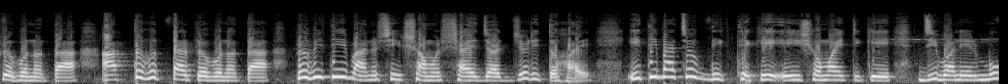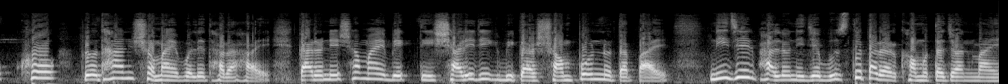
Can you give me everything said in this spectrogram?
প্রবণতা, আত্মহত্যার প্রবণতা প্রভৃতি মানসিক সমস্যায় জর্জরিত হয়। ইতিবাচক দিক থেকে এই সময়টিকে জীবনের মুখ্য প্রধান সময় বলে ধরা হয়, কারণ এ সময় ব্যক্তি শারীরিক বিকাশ সম্পূর্ণতা পায়। নিজের ভালো নিজে বুঝতে পারার ক্ষমতা জন্মায়।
